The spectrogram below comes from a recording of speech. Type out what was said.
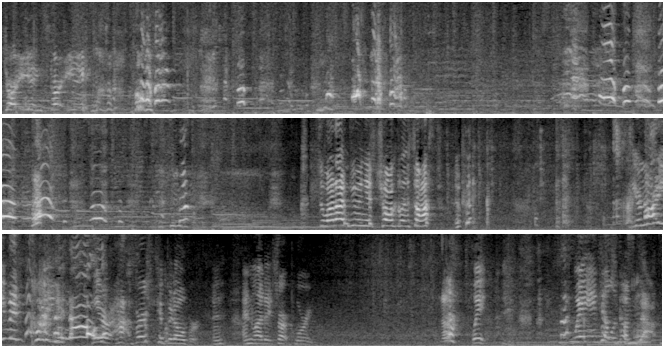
Start eating, start eating. It comes out.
